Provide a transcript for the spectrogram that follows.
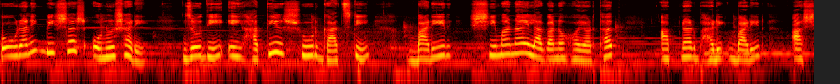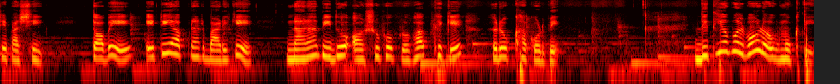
পৌরাণিক বিশ্বাস অনুসারে যদি এই হাতির সুর গাছটি বাড়ির সীমানায় লাগানো হয়, অর্থাৎ আপনার বাড়ি বাড়ির আশেপাশেই, তবে এটি আপনার বাড়িকে নানাবিধ অশুভ প্রভাব থেকে রক্ষা করবে। দ্বিতীয় বলব রোগ মুক্তি।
